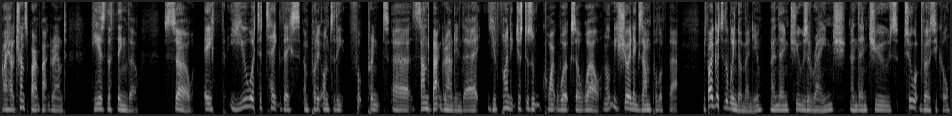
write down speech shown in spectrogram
I had a transparent background. Here's the thing though. So if you were to take this and put it onto the footprint uh, sand background in there, you'd find it just doesn't quite work so well. Now let me show you an example of that. If I go to the window menu and then choose arrange and then choose two up vertical,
